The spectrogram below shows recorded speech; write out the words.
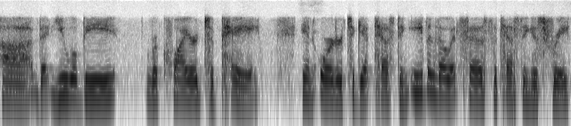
uh, that you will be required to pay in order to get testing, even though it says the testing is free.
